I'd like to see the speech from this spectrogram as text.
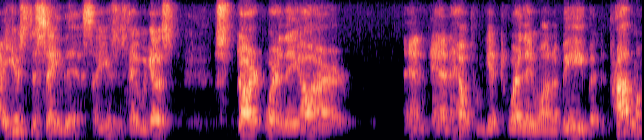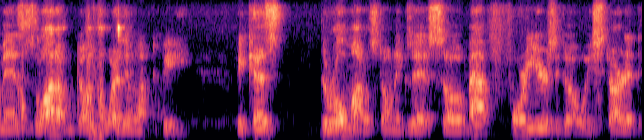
I used to say this, I used to say, we gotta start where they are and, and help them get to where they wanna be, but the problem is, is a lot of them don't know where they want to be. Because the role models don't exist. So about four years ago, we started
